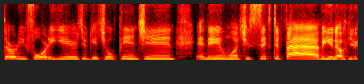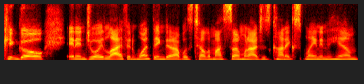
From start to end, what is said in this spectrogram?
30, 40 years, you get your pension. And then once you're 65, you know, you can go and enjoy life. And one thing that I was telling my son when I just kind of explaining to him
